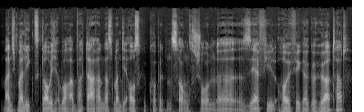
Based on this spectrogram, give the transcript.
Manchmal liegt es, glaube ich, aber auch einfach daran, dass man die ausgekoppelten Songs schon äh, sehr viel häufiger gehört hat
